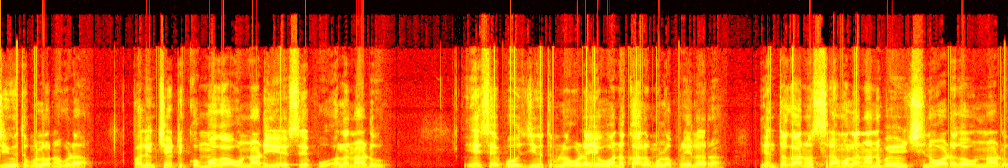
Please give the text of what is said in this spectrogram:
జీవితంలోనూ కూడా ఫలించేటి కొమ్మగా ఉన్నాడు ఏసేపు అలనాడు. ఏసేపు జీవితంలో కూడా యవ్వన కాలంలో ప్రియులరా ఎంతగానో శ్రమలను అనుభవించిన వాడుగా ఉన్నాడు.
